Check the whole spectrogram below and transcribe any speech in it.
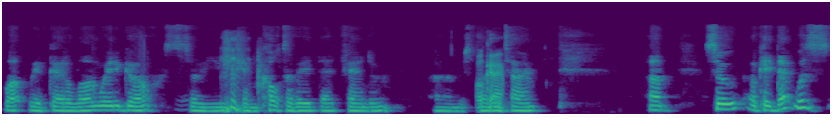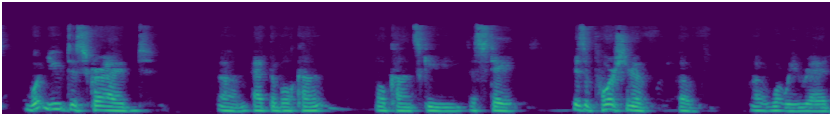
Well, we've got a long way to go, so you can cultivate that fandom. Um, there's plenty okay. of time. Um, so, okay, that was what you described um, at the Volkan- Bolkonsky estate is a portion of, of uh, what we read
